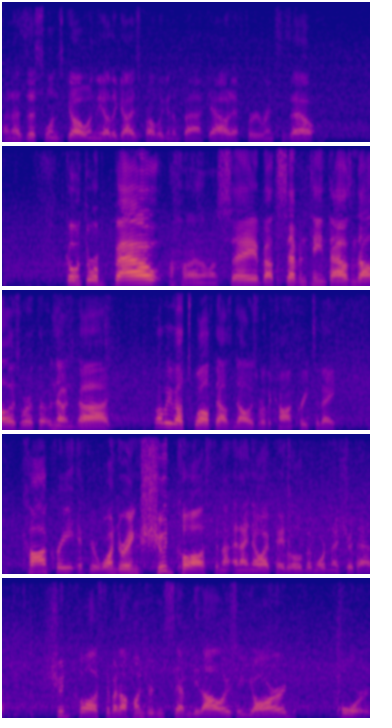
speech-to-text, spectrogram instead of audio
And as this one's going, the other guy's probably going to back out after he rinses out. Going through about, I don't want to say, about $17,000 worth of, no, uh, probably about $12,000 worth of concrete today. Concrete, if you're wondering, should cost, and I, and I know I paid a little bit more than I should have, should cost about $170 a yard poured.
